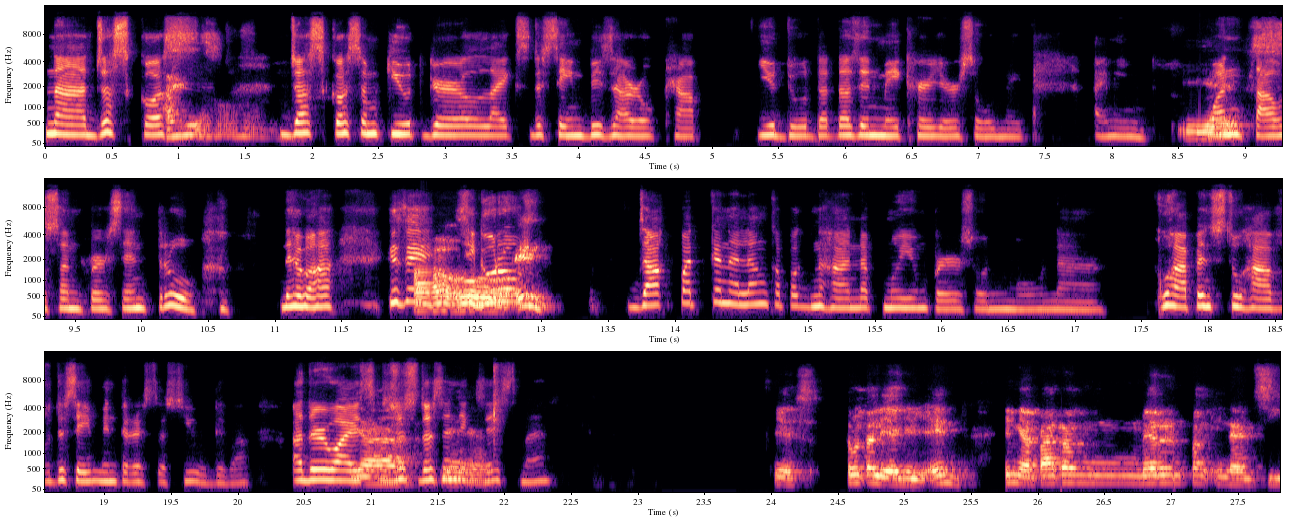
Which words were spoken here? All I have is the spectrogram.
na just cause just cause some cute girl likes the same bizarro crap you do that doesn't make her your soulmate. I mean, yes. 1000% true. 'Di ba? Kasi uh, siguro eh. jackpot ka na lang kapag nahanap mo yung person mo na who happens to have the same interest as you, 'di ba? Otherwise, yeah, it just doesn't yeah. exist, man. Yes, totally agree. And yun nga, parang meron pang inad si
